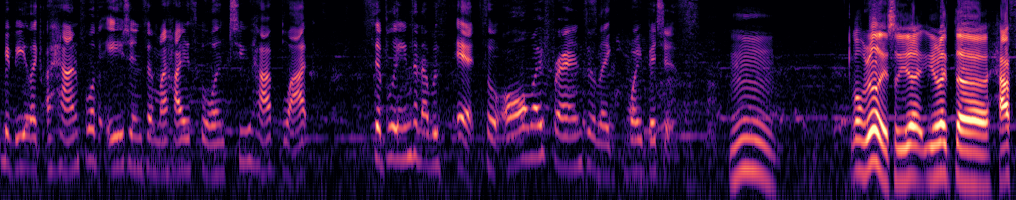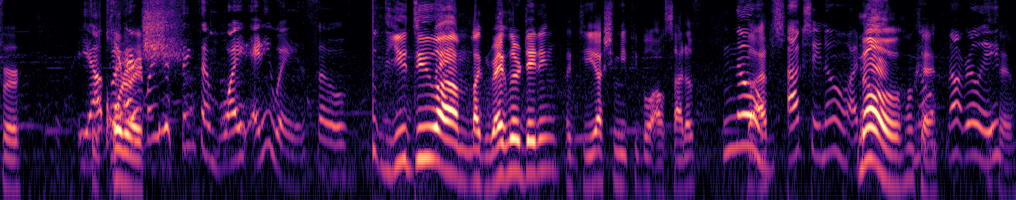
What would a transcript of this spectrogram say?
maybe like a handful of Asians in my high school and two half black siblings, and that was it. So all my friends are like white bitches. Mm. Oh, really? So you're you're like the halfer. Yeah, but quarterish. everybody just thinks I'm white anyways. So Do you do um like regular dating? Like, do you actually meet people outside of no, the actually no. I No, don't. okay. not really. Okay.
